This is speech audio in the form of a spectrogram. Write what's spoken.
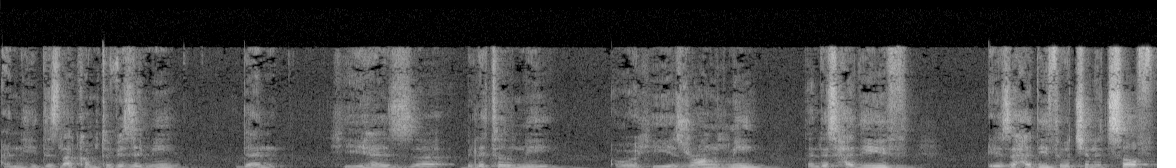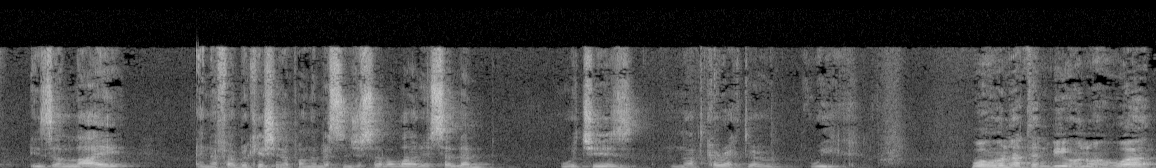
and he does not come to visit me, then he has uh, belittled me or he has wronged me. Then this hadith is a hadith which in itself is a lie and a fabrication upon the Messenger sallallahu alaihi wasallam, which is not correct or weak. وهنا تنبيه وهو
